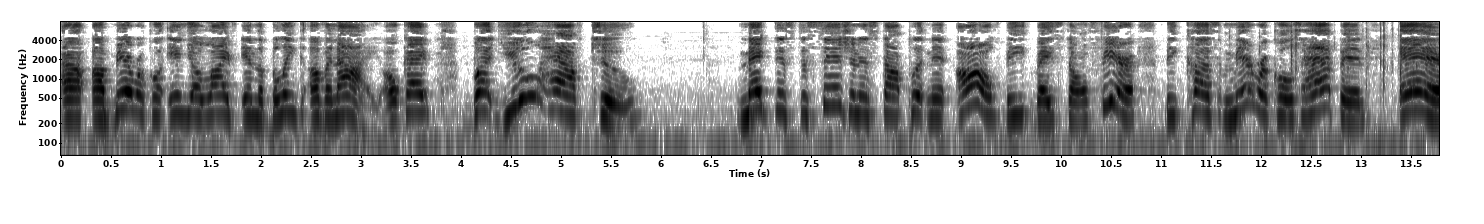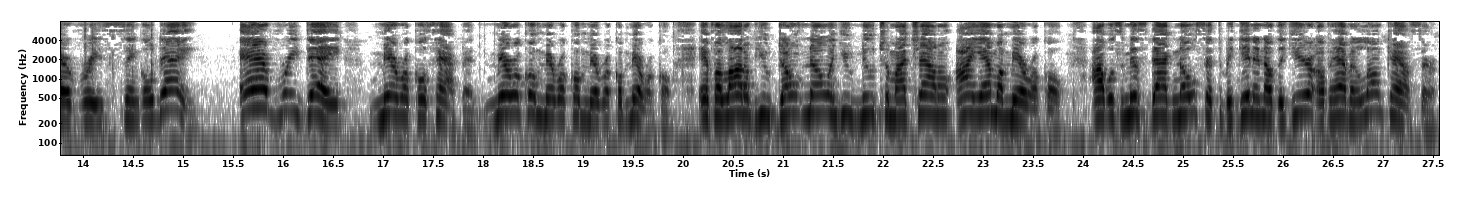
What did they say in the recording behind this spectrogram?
a, a miracle in your life in the blink of an eye, okay? But you have to make this decision and stop putting it off be, based on fear because miracles happen every single day. Every day, miracles happen. Miracle, miracle, miracle, miracle. If a lot of you don't know and you new to my channel, I am a miracle. I was misdiagnosed at the beginning of the year of having lung cancer.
